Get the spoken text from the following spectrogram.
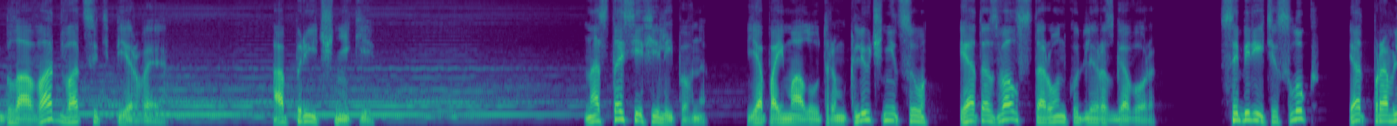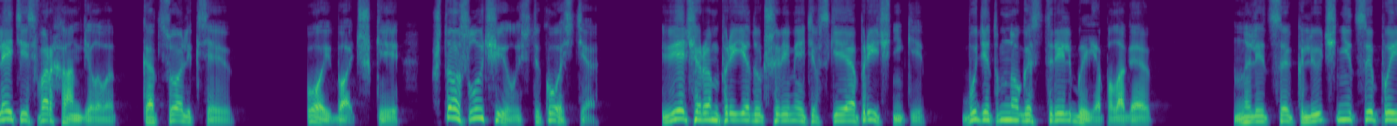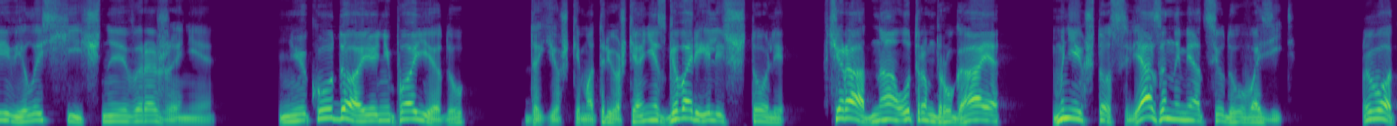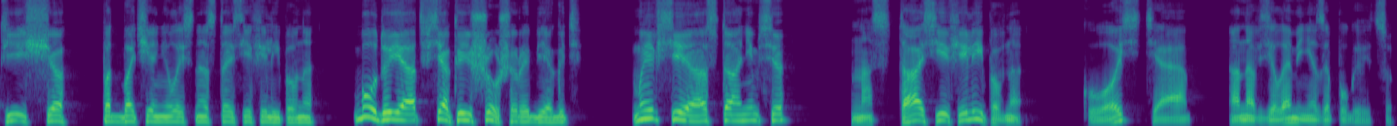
Глава 21. Опричники. Настасья Филипповна, я поймал утром ключницу и отозвал в сторонку для разговора. Соберите слуг и отправляйтесь в Архангелово, к отцу Алексею. Ой, батюшки, что случилось-то, Костя? Вечером приедут шереметьевские опричники. Будет много стрельбы, я полагаю. На лице ключницы появилось хищное выражение. «Никуда я не поеду». «Да ешки-матрешки, они сговорились, что ли? Вчера одна, утром другая. Мне их что, связанными отсюда увозить?» «Вот еще», — подбоченилась Настасья Филипповна, «буду я от всякой шушеры бегать. Мы все останемся». «Настасья Филипповна!» «Костя!» — она взяла меня за пуговицу.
